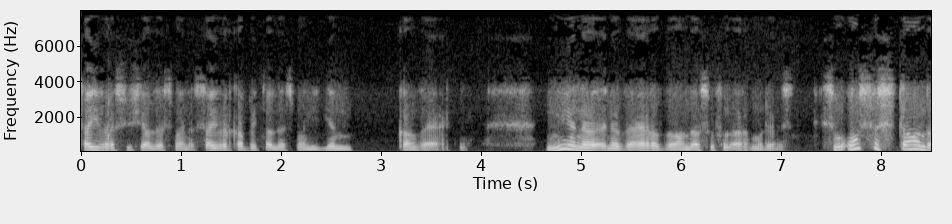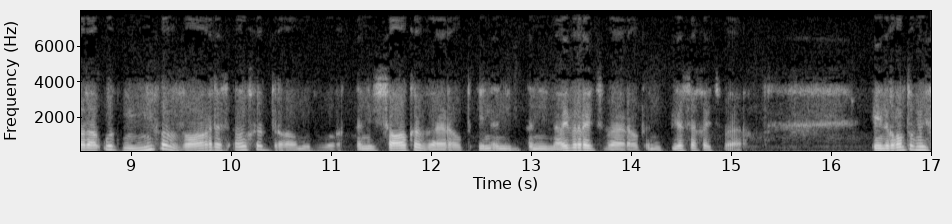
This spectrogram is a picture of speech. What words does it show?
suiwer sosialisme en 'n suiwer kapitalisme nie een kan werk nie. Nie in 'n in 'n wêreld waarin daar soveel armoede is. So ons verstaan dat daar ook nuwe waardes ingedra moet word in die sakewêreld en in die in die nywerheidswêreld en die besigheidswêreld. En rondom die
